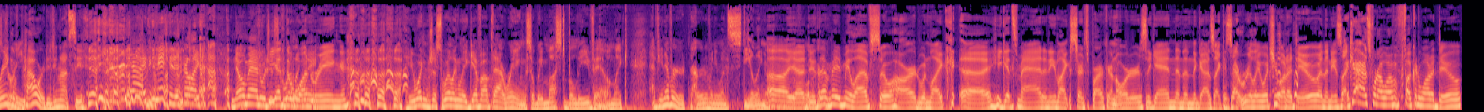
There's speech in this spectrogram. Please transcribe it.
ring street. of power. Did you not see it? yeah, I did. They're like, no man would just. he had the one ring he wouldn't just willingly give up that ring, so we must believe him. I'm like, have you never heard of anyone stealing? A Oh ring yeah, dude, that made me laugh so hard when like uh, he gets mad and he like starts barking orders again, and then the guy's like, "Is that really what you want to do?" And then he's like, "Yeah, that's what I want, fucking want to do."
